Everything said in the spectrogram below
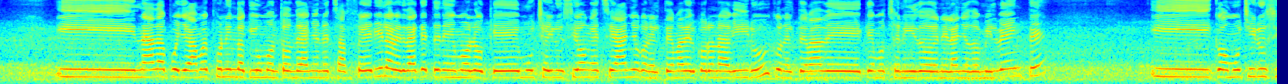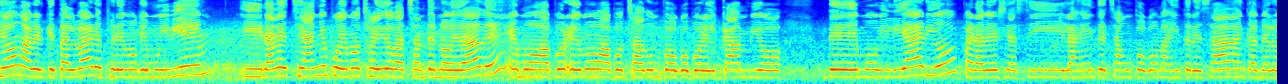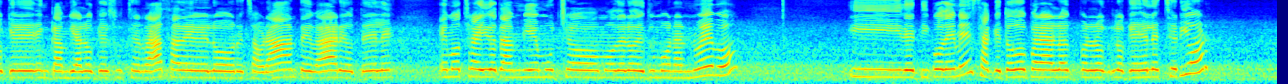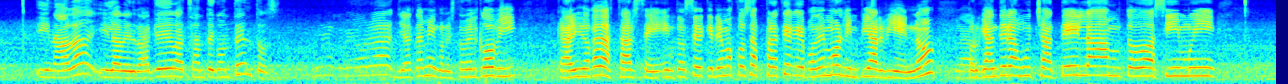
y nada, pues llevamos exponiendo aquí un montón de años en esta feria y la verdad que tenemos lo que mucha ilusión este año con el tema del coronavirus, con el tema de, que hemos tenido en el año 2020 y con mucha ilusión a ver qué tal va, esperemos que muy bien. Y nada, este año pues hemos traído bastantes novedades, hemos, hemos apostado un poco por el cambio de mobiliario para ver si así la gente está un poco más interesada en cambiar lo que, en cambiar lo que es sus terrazas de los restaurantes, bares, hoteles. Hemos traído también muchos modelos de tumbonas nuevos y de tipo de mesa, que todo para lo, lo que es el exterior. Y nada, y la verdad que bastante contentos ya también con esto del COVID, que ha habido que adaptarse. Entonces queremos cosas prácticas que podemos limpiar bien, ¿no? Porque antes era mucha tela, todo así muy...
